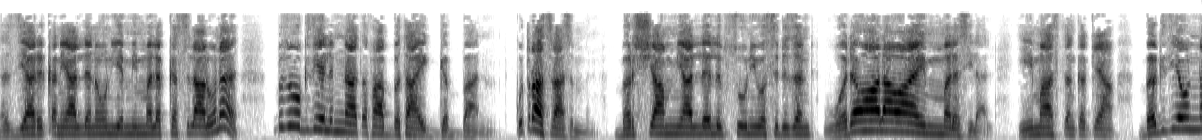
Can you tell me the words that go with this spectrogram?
ከዚያ ርቀን ያለነውን የሚመለከት ስላልሆነ ብዙ ጊዜ ልናጠፋበት አይገባንም። ቁጥር 18 በእርሻም ያለ ልብሱን ይወስድ ዘንድ ወደ ኋላዋ አይመለስ ይላል። ይህ ማስጠንቀቂያ በጊዜውና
